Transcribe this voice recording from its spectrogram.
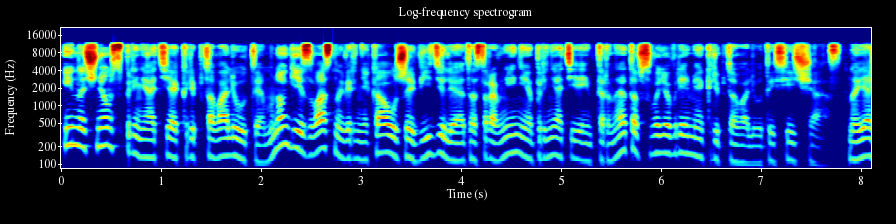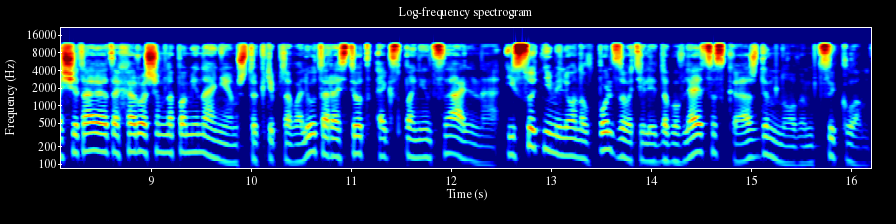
И начнем с принятия криптовалюты. Многие из вас наверняка уже видели это сравнение принятия интернета в свое время криптовалюты сейчас. Но я считаю это хорошим напоминанием, что криптовалюта растет экспоненциально, и сотни миллионов пользователей добавляют ускоряется с каждым новым циклом.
